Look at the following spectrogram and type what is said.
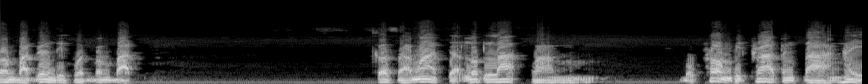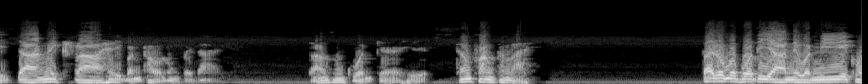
บำบัดเรื่องที่ควรบำบัด ก็สามารถจะลดละความบกพร่องผิดพลาดต่าง ๆ ให้จางให้คลายให้บรรเทาลงไปได้ ตามสมควรแก่เหตุ ทั้งฟังทั้งหลายใต้ร่มพระโพธิญาณในวันนี้ขอ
